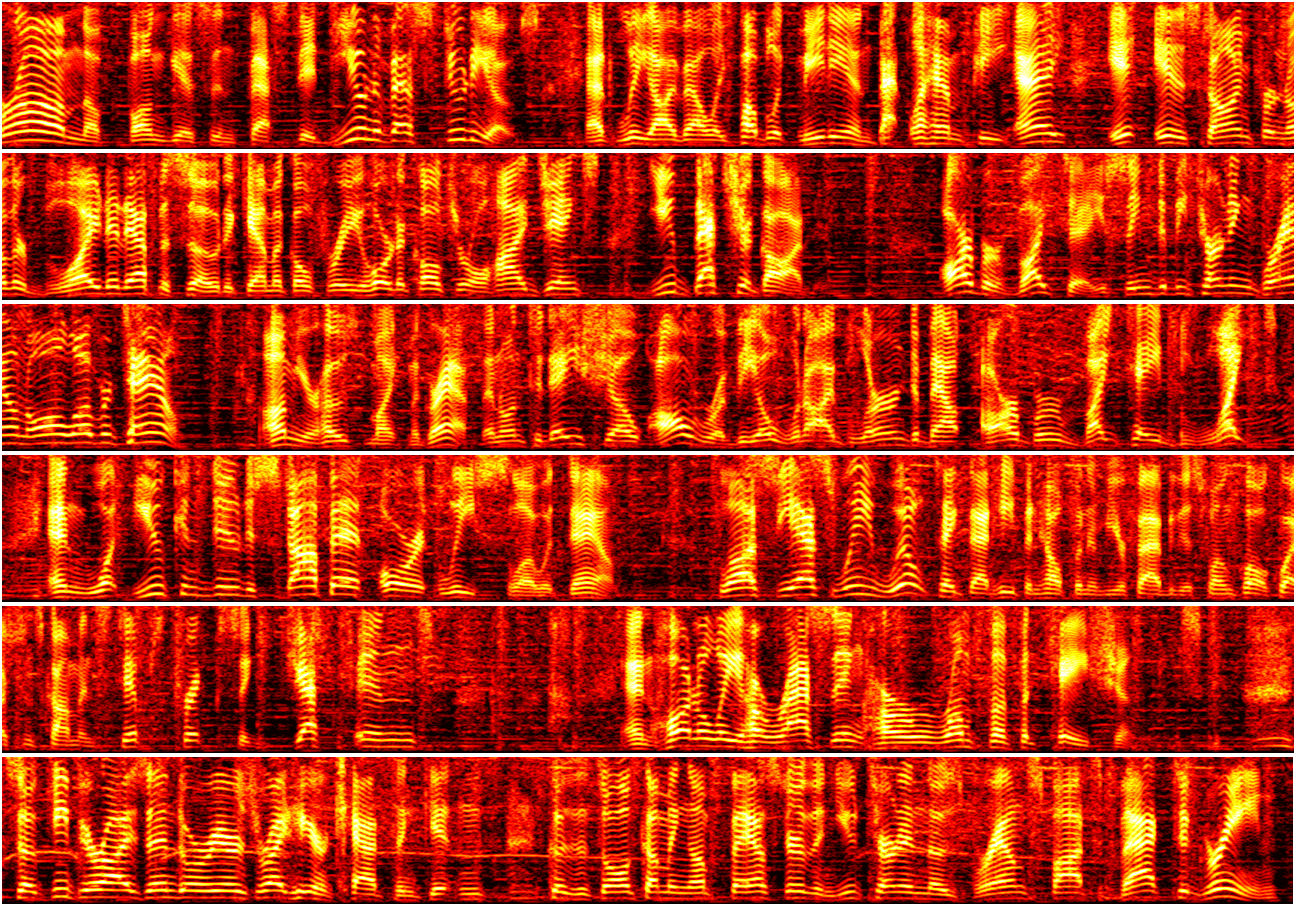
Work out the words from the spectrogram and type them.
from the fungus infested Univest Studios at Lehigh Valley Public Media in Bethlehem, PA. It is time for another blighted episode of chemical free horticultural hijinks. You betcha garden. Arbor vitae seem to be turning brown all over town. I'm your host, Mike McGrath, and on today's show, I'll reveal what I've learned about arbor vitae blight and what you can do to stop it or at least slow it down. Plus, yes, we will take that heap and helping of your fabulous phone call questions, comments, tips, tricks, suggestions, and haughtily harassing harumpifications. So keep your eyes and or ears right here, cats and kittens, because it's all coming up faster than you turning those brown spots back to green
